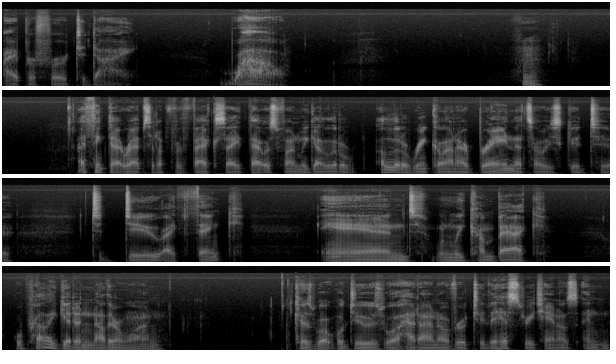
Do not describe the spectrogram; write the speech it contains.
I prefer to die. Wow. Hmm. I think that wraps it up for the fact site. That was fun. We got a little a little wrinkle on our brain. That's always good to to do, I think. And when we come back, we'll probably get another one. Because what we'll do is we'll head on over to the history channels and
